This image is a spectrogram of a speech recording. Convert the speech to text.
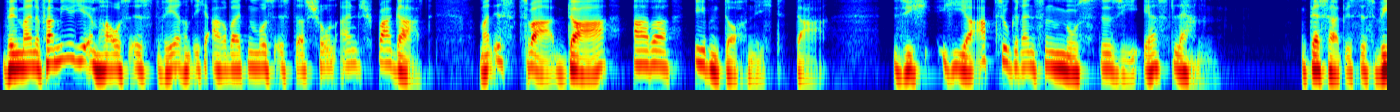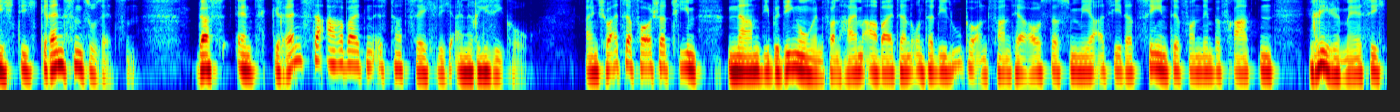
Wenn meine Familie im Haus ist, während ich arbeiten muss, ist das schon ein Spagat. Man ist zwar da, aber eben doch nicht da. Sich hier abzugrenzen musste sie erst lernen. Deshalb ist es wichtig, Grenzen zu setzen. Das entgrenzte Arbeiten ist tatsächlich ein Risiko. Ein Schweizer Forscherteam nahm die Bedingungen von Heimarbeitern unter die Lupe und fand heraus, dass mehr als jeder Zehnte von den Befragten regelmäßig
